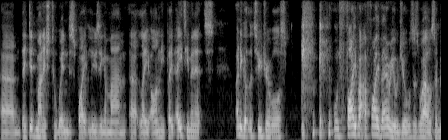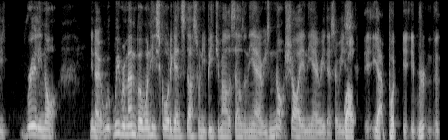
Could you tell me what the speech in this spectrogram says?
Um, they did manage to win despite losing a man uh, late on. He played 80 minutes, only got the two dribbles, on five out of five aerial duels as well. So he's really not, you know, we, remember when he scored against us when he beat Jamal Lascelles in the air. He's not shy in the air either. So he's well, yeah, but it, it,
